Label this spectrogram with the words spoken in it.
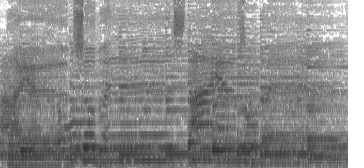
I am so blessed. I am so blessed.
